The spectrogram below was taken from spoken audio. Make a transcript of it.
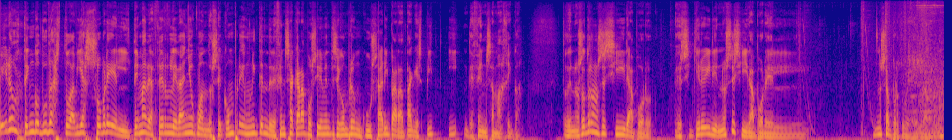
Pero tengo dudas todavía sobre el tema de hacerle daño cuando se compre un ítem de defensa cara. Posiblemente se compre un Kusari para ataque speed y defensa mágica. Entonces nosotros no sé si irá por... Eh, si quiero ir... No sé si irá por el... No sé por qué voy a ir, la verdad.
